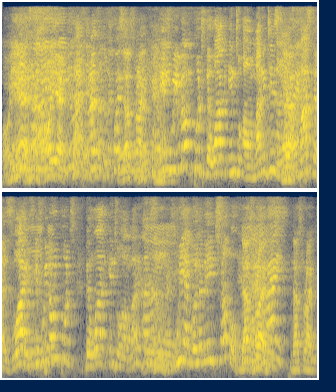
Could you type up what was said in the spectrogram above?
Oh yes. Oh yes. That's the answer to the question. That's right. If we don't put the work into our marriages, Yeah. pastors, wives, if we don't put the work into our marriages, mm. we are going to be in trouble. That's right. That's right.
